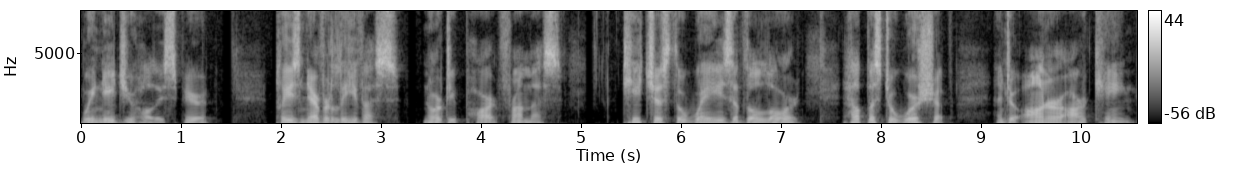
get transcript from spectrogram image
We need you, Holy Spirit. Please never leave us nor depart from us. Teach us the ways of the Lord. Help us to worship and to honor our King.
